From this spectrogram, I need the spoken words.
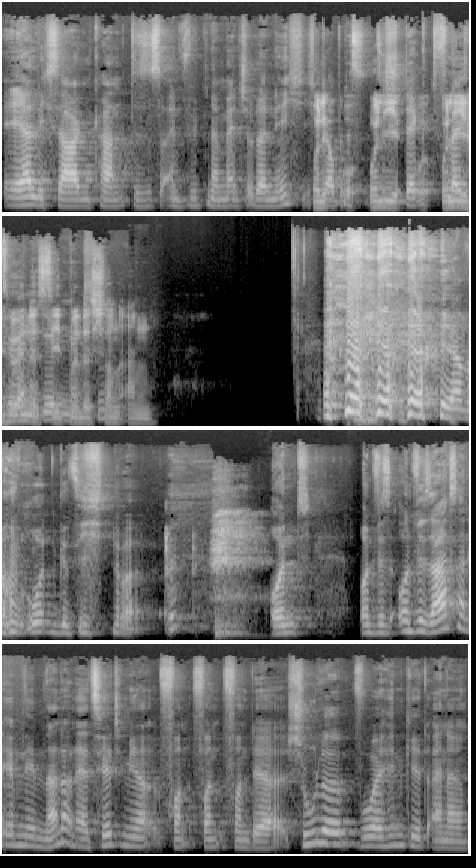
ehrlich sagen kann, das ist ein wütender Mensch oder nicht. Ich Uli, glaube, das, Uli, das steckt Uli vielleicht Hoeneß sieht man Menschen. das schon an. ja, beim roten Gesicht nur. Und, und, wir, und wir saßen dann eben nebeneinander und er erzählte mir von, von, von der Schule, wo er hingeht, eine,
